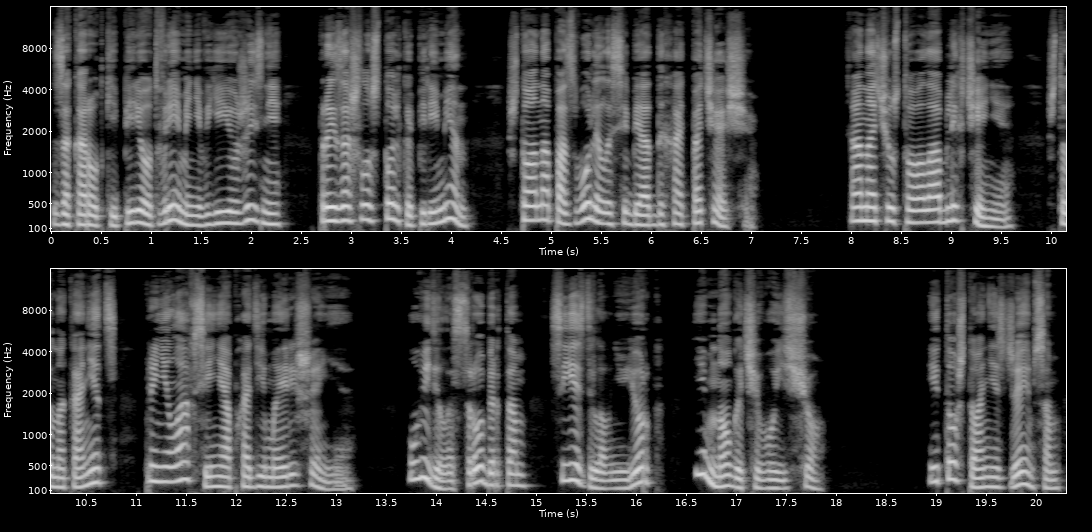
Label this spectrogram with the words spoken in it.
За короткий период времени в ее жизни произошло столько перемен, что она позволила себе отдыхать почаще. Она чувствовала облегчение, что, наконец, приняла все необходимые решения. Увиделась с Робертом, съездила в Нью-Йорк и много чего еще. И то, что они с Джеймсом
